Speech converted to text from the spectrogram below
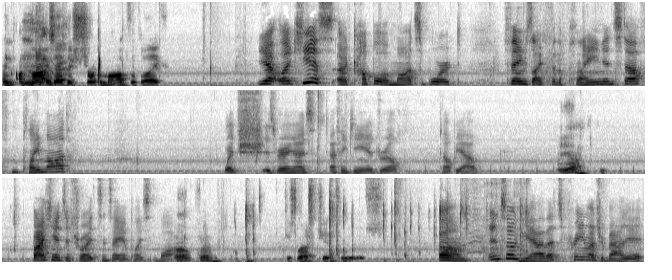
And I'm not exactly sure what the mobs look like. Yeah, like he has a couple of mod support things like for the plane and stuff, plane mod, which is very nice. I think you need a drill to help you out, Yeah. But I can't destroy it since I didn't place the block. Oh, okay. Just last kit tools. Um, and so yeah, that's pretty much about it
